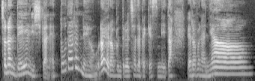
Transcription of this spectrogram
저는 내일 이 시간에 또 다른 내용으로 여러분들을 찾아뵙겠습니다. 여러분 안녕.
